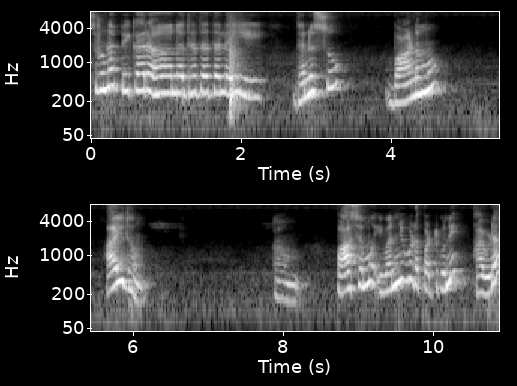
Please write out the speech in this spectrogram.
శృణపికరానధతలై ధనుస్సు బాణము ఆయుధం. పాశము ఇవన్నీ కూడా పట్టుకుని ఆవిడ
